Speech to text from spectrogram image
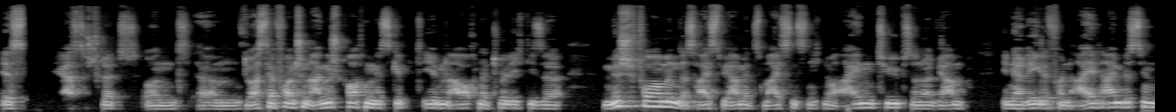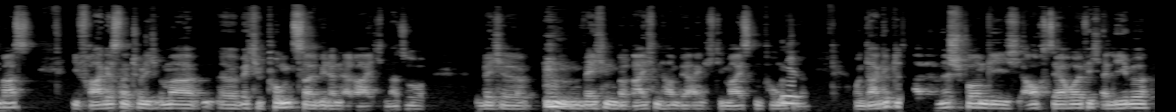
ist der erste Schritt. Und ähm, du hast ja vorhin schon angesprochen, es gibt eben auch natürlich diese Mischformen. Das heißt, wir haben jetzt meistens nicht nur einen Typ, sondern wir haben in der Regel von allen ein bisschen was. Die Frage ist natürlich immer, äh, welche Punktzahl wir dann erreichen. Also welche, in welchen Bereichen haben wir eigentlich die meisten Punkte. Und da gibt es eine Mischform, die ich auch sehr häufig erlebe.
